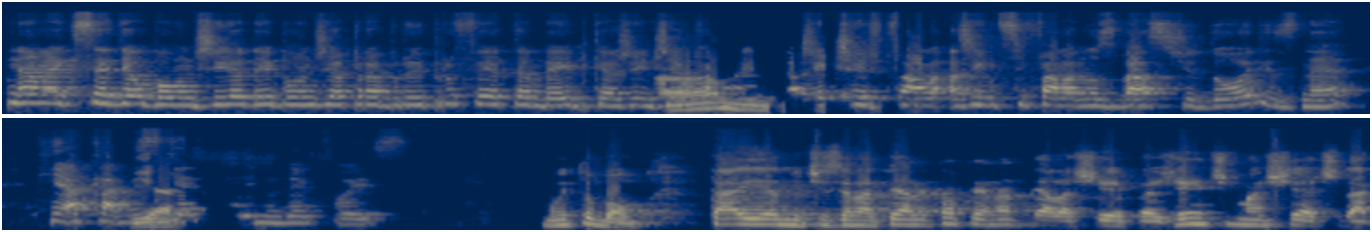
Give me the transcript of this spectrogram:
Não, é que você deu bom dia, eu dei bom dia para a Bru e para o Fê também, porque a gente, ah, acaba, a gente fala, a gente se fala nos bastidores, né? E acaba yes. esquecendo depois. Muito bom. Tá aí a notícia na tela. Então, Fernando, tela cheia para a gente. Manchete da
